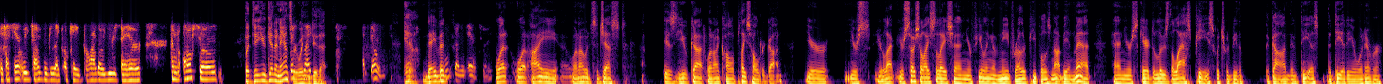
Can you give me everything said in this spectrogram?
Like, I can't reach out and be like, okay, God, are you there? And also, But do you get an answer It's when you do that? I don't. Yeah. David, I don't get an answer. what what I what I would suggest is you've got what I call a placeholder God. Your your your lack your social isolation, your feeling of need for other people is not being met, and you're scared to lose the last piece, which would be the the God, the deist, the deity, or whatever.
